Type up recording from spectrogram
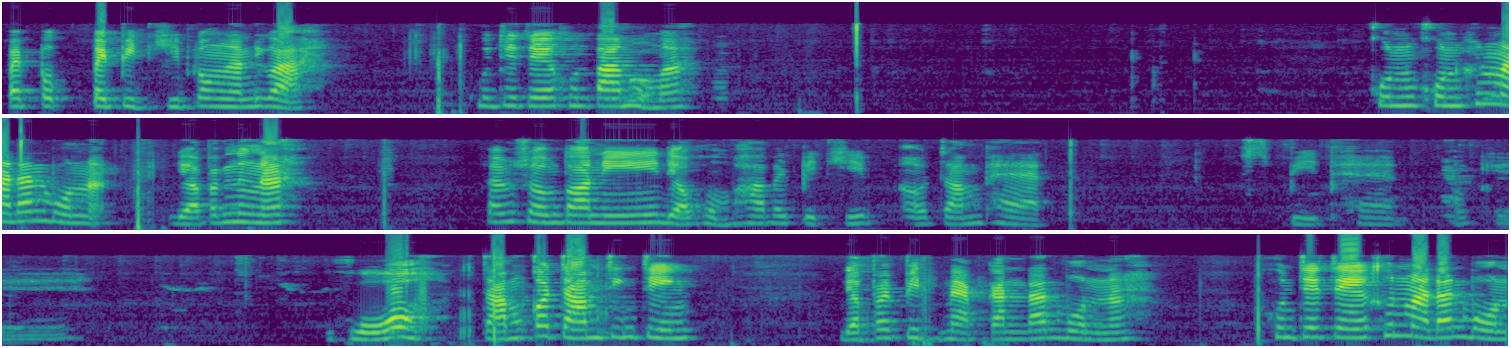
ไปไปปิดคลิปตรงนั้นดีกว่า คุณเจเจคุณตามผมมาคุณคุณขึ้นมาด้านบนอะ เดี๋ยวแป๊บนึงนะท่านผู้ชมตอนนี้เดี๋ยวผมพาไปปิดคลิป เอาจัมแพดสปีดแพดโอเคโอ้โหจัมก็จัมจริง ๆ เดี๋ยวไปปิดแมปกันด้านบนนะ คุณเจเจขึ้นมาด้านบน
